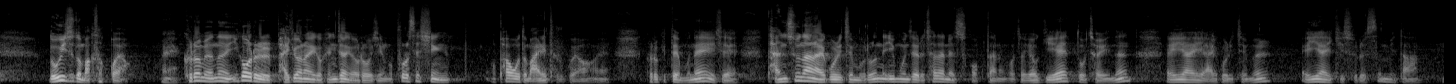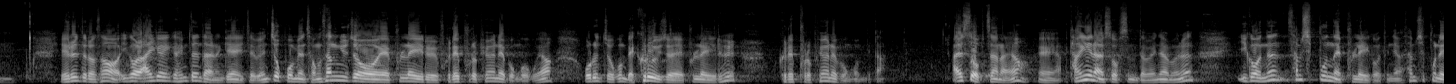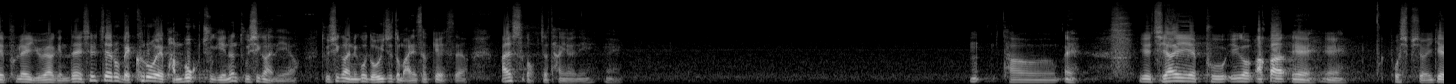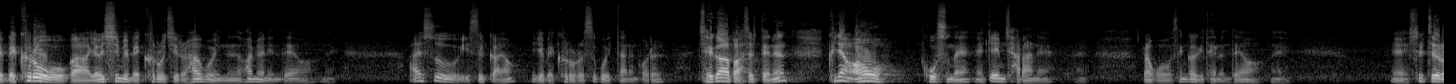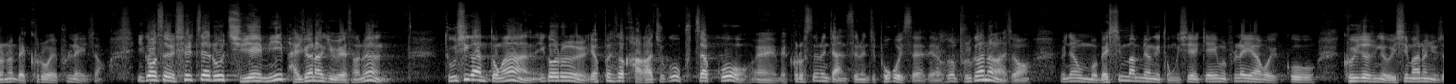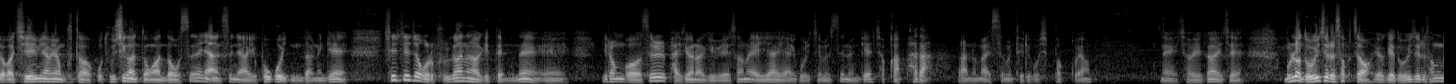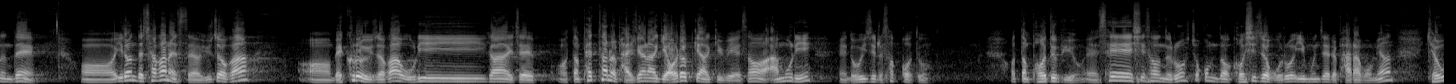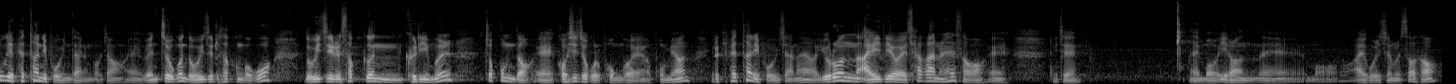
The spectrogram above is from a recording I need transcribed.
노이즈도 막 섞어요. 예, 그러면은 이거를 발견하기가 굉장히 어려워지는 거. 프로세싱 파워도 많이 들고요. 예, 그렇기 때문에 이제 단순한 알고리즘으로는 이 문제를 찾아낼 수가 없다는 거죠. 여기에 또 저희는 AI 알고리즘을 AI 기술을 씁니다. 음. 예를 들어서 이걸 알기가 힘든다는 게 이제 왼쪽 보면 정상 유저의 플레이를 그래프로 표현해 본 거고요. 오른쪽은 매크로 유저의 플레이를 그래프로 표현해 본 겁니다. 알 수 없잖아요. 예, 당연히 알 수 없습니다. 왜냐하면은 이거는 30분의 플레이거든요. 30분의 플레이 요약인데 실제로 매크로의 반복 주기는 2시간이에요. 2시간이고 노이즈도 많이 섞여 있어요. 알 수가 없죠, 당연히. 예. 음, 다음, 예. 이게 GIF 이거 아까 예, 예. 보십시오. 이게 매크로가 열심히 매크로질을 하고 있는 화면인데요. 네. 알수 있을까요? 이게 매크로를 쓰고 있다는 거를 제가 봤을 때는 그냥 어우 고수네 예, 게임 잘하네 예, 라고 생각이 되는데요. 네. 예, 실제로는 매크로의 플레이죠. 이것을 실제로 GM이 발견하기 위해서는 두 시간 동안 이거를 옆에서 가가지고 붙잡고 예, 매크로 쓰는지 안 쓰는지 보고 있어야 돼요. 그건 불가능하죠. 왜냐하면 뭐 몇십만 명이 동시에 게임을 플레이하고 있고 그 유저 중에 의심하는 유저가 GM이 한 명 붙어갖고 두 시간 동안 너 쓰느냐 안 쓰냐 이거 보고 있는다는 게 실질적으로 불가능하기 때문에 예, 이런 것을 발견하기 위해서는 AI 알고리즘을 쓰는 게 적합하다라는 말씀을 드리고 싶었고요. 네, 저희가 이제 물론 노이즈를 섞죠. 여기에 노이즈를 섞는데 어, 이런데 착안했어요. 유저가 어, 매크로 유저가 우리가 이제 어떤 패턴을 발견하기 어렵게 하기 위해서 아무리 예, 노이즈를 섞어도 어떤 버드뷰, 예, 새의 시선으로 조금 더 거시적으로 이 문제를 바라보면 결국에 패턴이 보인다는 거죠. 예, 왼쪽은 노이즈를 섞은 거고 노이즈를 섞은 그림을 조금 더 예, 거시적으로 본 거예요. 보면 이렇게 패턴이 보이잖아요. 이런 아이디어에 착안을 해서 예, 이제 예, 뭐 이런 예, 뭐 알고리즘을 써서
